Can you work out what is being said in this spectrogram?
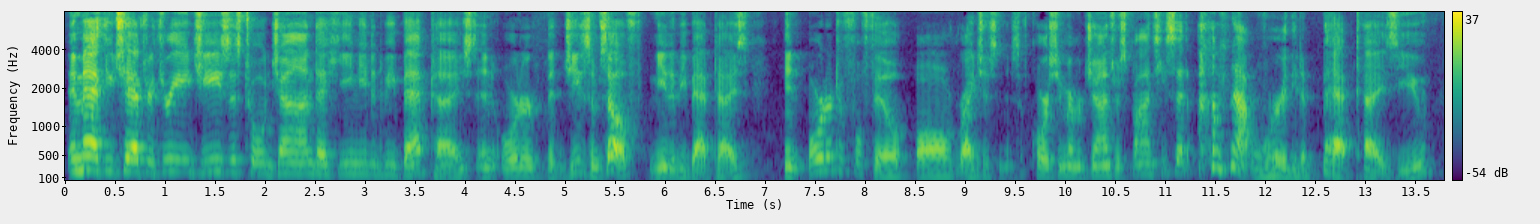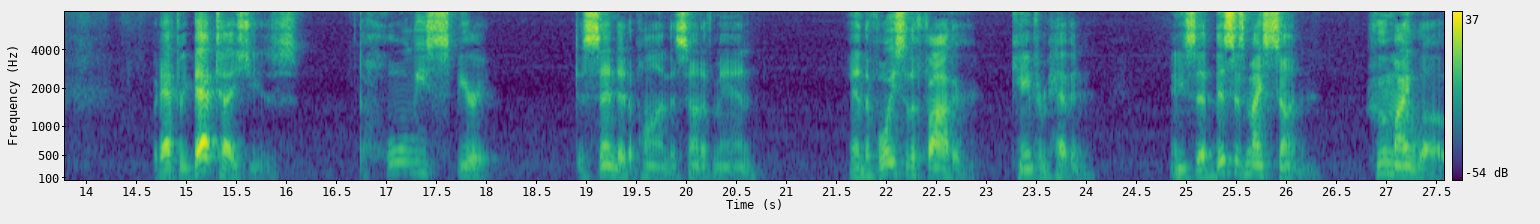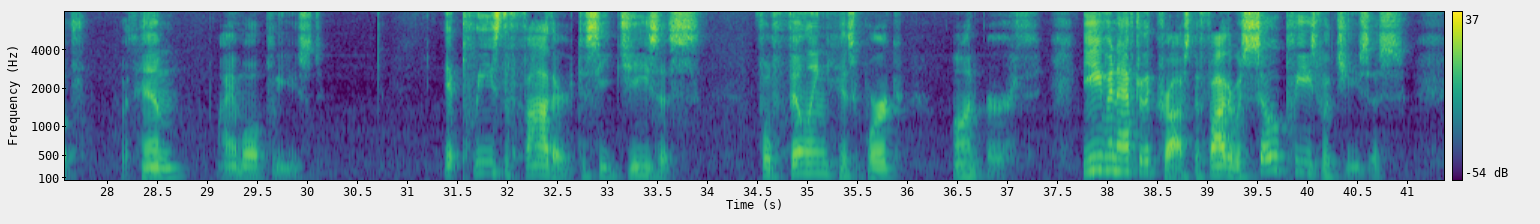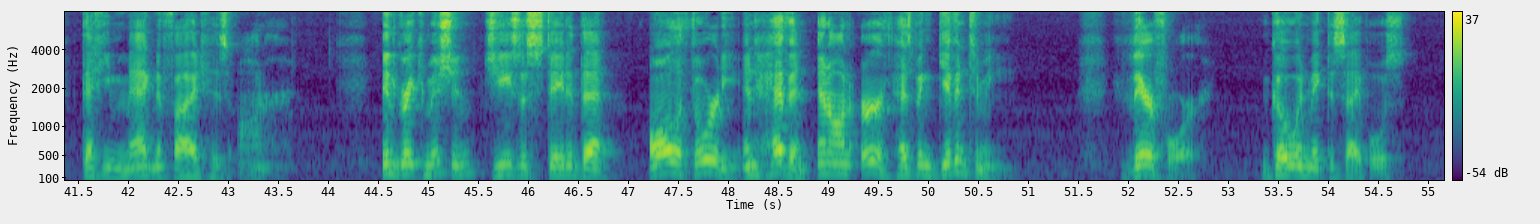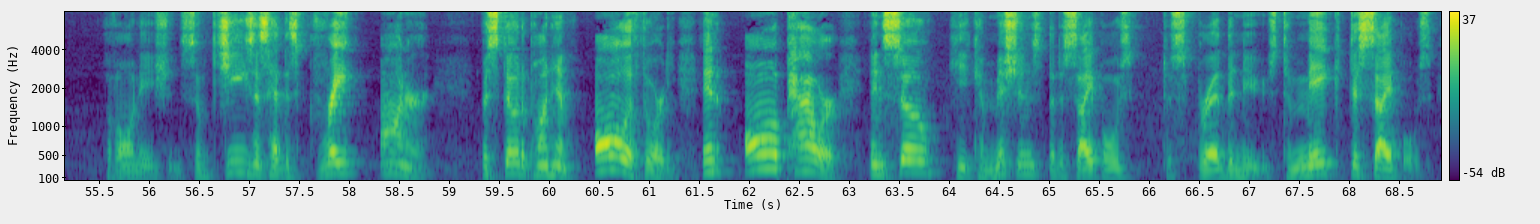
In Matthew chapter 3, Jesus told John that he needed to be baptized in order, that Jesus himself needed to be baptized in order to fulfill all righteousness. Of course, you remember John's response? He said, I'm not worthy to baptize you. But after he baptized Jesus, the Holy Spirit descended upon the Son of Man, and the voice of the Father came from heaven. And he said, This is my Son, whom I love. With him I am well pleased. It pleased the Father to see Jesus fulfilling his work on earth. Even after the cross, the Father was so pleased with Jesus that he magnified his honor. In the Great Commission, Jesus stated that all authority in heaven and on earth has been given to me. Therefore, go and make disciples of all nations. So Jesus had this great honor bestowed upon him all authority and all power. And so he commissions the disciples to spread the news, to make disciples.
